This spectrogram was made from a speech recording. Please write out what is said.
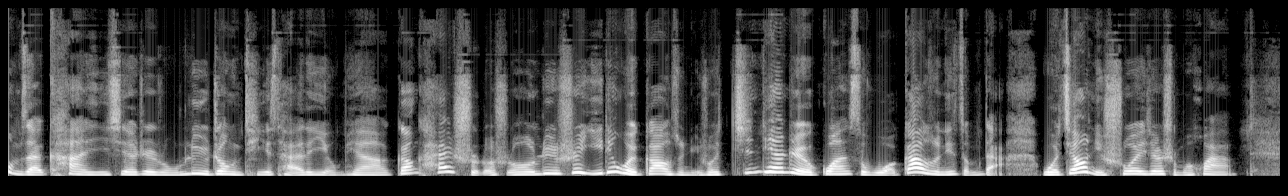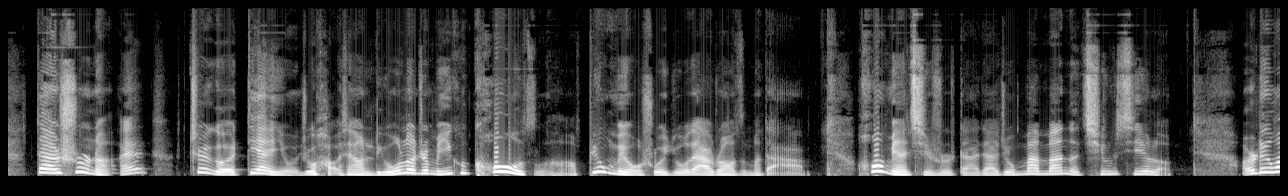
我们在看一些这种律政题材的影片啊，刚开始的时候，律师一定会告诉你说：“今天这个官司，我告诉你怎么打，我教你说一些什么话。”但是呢，哎。这个电影就好像留了这么一个扣子哈，并没有说尤大壮怎么打。后面其实大家就慢慢的清晰了。而另外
